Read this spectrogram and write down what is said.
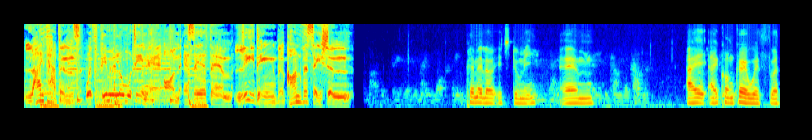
Life happens with Phemelo Motene on SAFM, leading the conversation. Phemelo, it's Dumi. Um, I I concur with what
